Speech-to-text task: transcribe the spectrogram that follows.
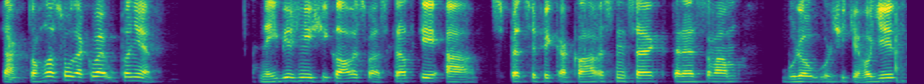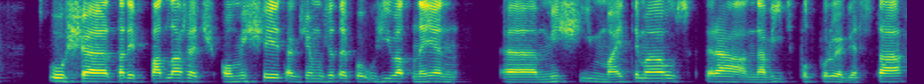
Tak, tohle jsou takové úplně nejběžnější klávesové zkratky a specifika klávesnice, které se vám budou určitě hodit. Už tady padla řeč o myši, takže můžete používat nejen myší Mighty Mouse, která navíc podporuje gesta,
